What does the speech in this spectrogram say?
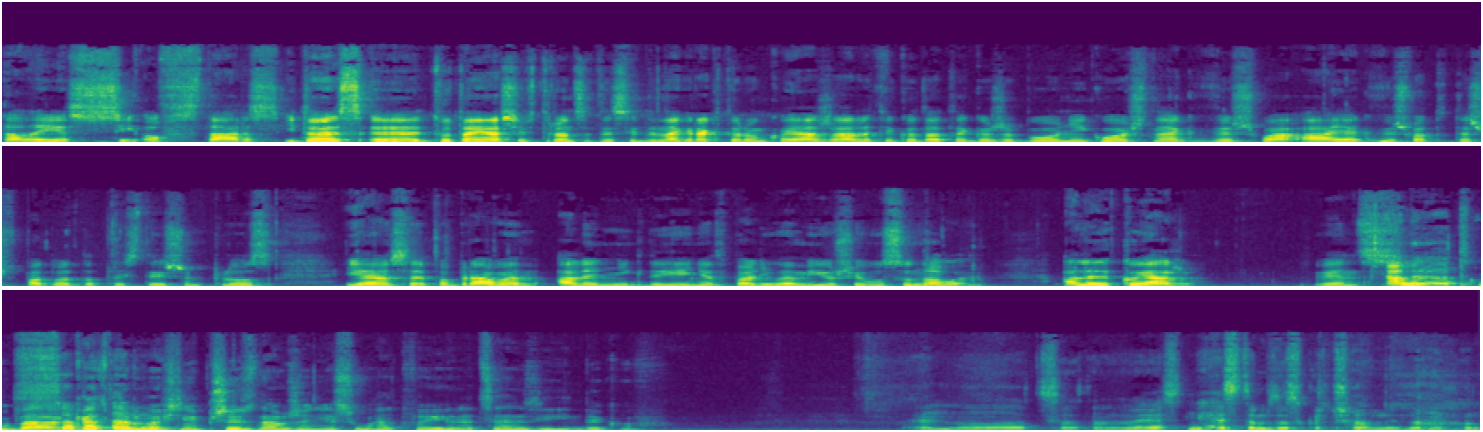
Dalej jest Sea of Stars i to jest, e, tutaj ja się wtrącę, to jest jedyna gra, którą kojarzę, ale tylko dlatego, że było niegłośno jak wyszła, a jak wyszła to też wpadła do PlayStation Plus i ja ją sobie pobrałem, ale nigdy jej nie odpaliłem i już ją usunąłem. Ale kojarzę, więc... Ale od Kuba Kacper tam... właśnie przyznał, że nie słucha twoich recenzji indyków. No co to, no jest, nie jestem zaskoczony. No, on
